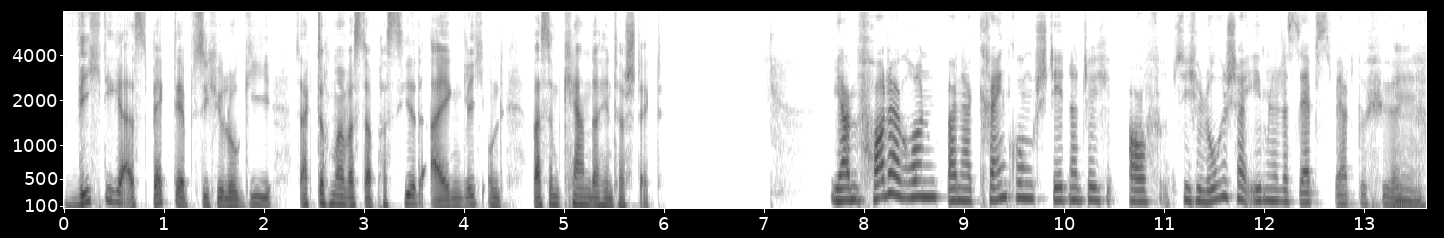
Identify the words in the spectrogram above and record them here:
wichtiger Aspekt der Psychologie. Sag doch mal, was da passiert eigentlich und was im Kern dahinter steckt. Ja, im Vordergrund bei einer Kränkung steht natürlich auf psychologischer Ebene das Selbstwertgefühl. Mhm.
